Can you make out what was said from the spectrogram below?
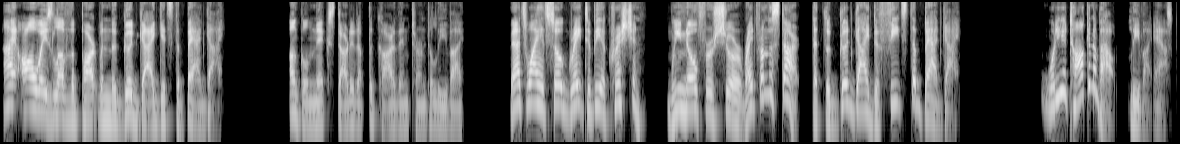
I always love the part when the good guy gets the bad guy. Uncle Nick started up the car, then turned to Levi. That's why it's so great to be a Christian. We know for sure, right from the start, that the good guy defeats the bad guy. What are you talking about? Levi asked.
